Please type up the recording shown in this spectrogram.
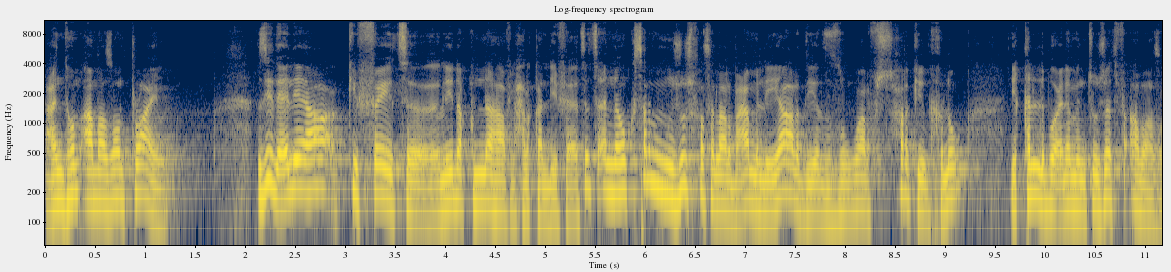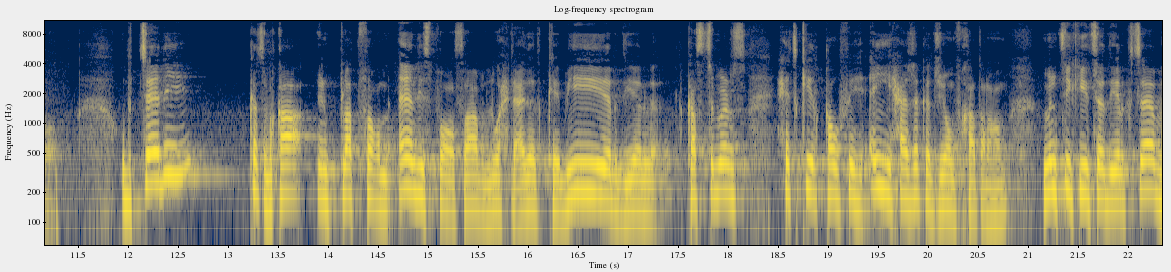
عندهم Amazon Prime زيد عليها كيف فايت اللي قلناها في الحلقة اللي فاتت أنه أكثر من 2.4 مليار ديال الزوار في الشهر كيدخلوا يقلبوا على منتوجات في امازون وبالتالي كتبقى une plateforme indispensable لواحد العدد كبير ديال ال customers حيت كيلقاو فيه أي حاجة كتجيهم في خاطرهم. من تيكيتا ديال الكتاب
